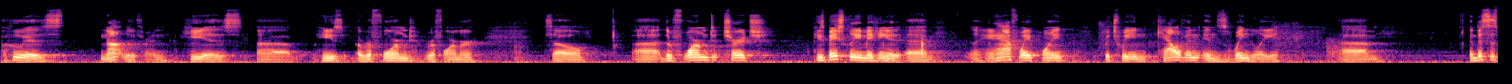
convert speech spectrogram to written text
who is not Lutheran. He is uh, he's a Reformed reformer. So uh, the Reformed Church, he's basically making a, a, a, halfway point between Calvin and Zwingli, um, and this is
